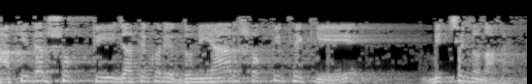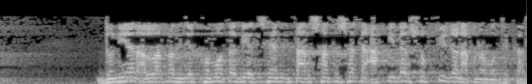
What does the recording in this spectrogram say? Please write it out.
আকিদার শক্তি যাতে করে দুনিয়ার শক্তি থেকে বিচ্ছিন্ন না হয়। দুনিয়ার আল্লাহ যে ক্ষমতা দিয়েছেন, তার সাথে সাথে আকিদার শক্তি যেন আপনার মধ্যে কাজ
